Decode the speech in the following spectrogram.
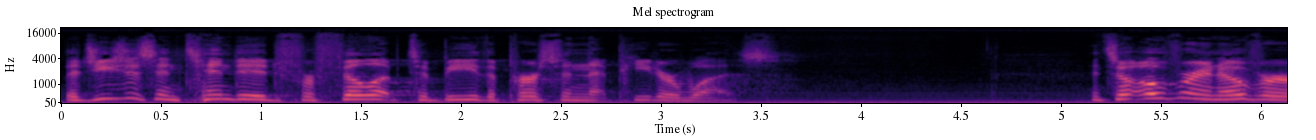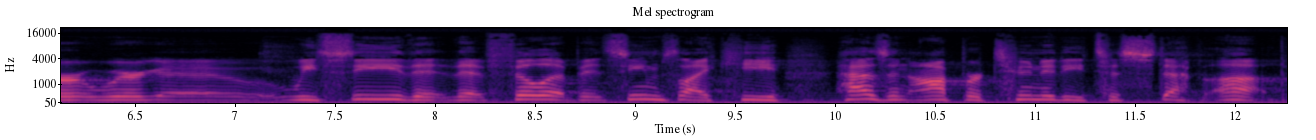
that Jesus intended for Philip to be the person that Peter was. And so over and over, we uh, we see that, that Philip, it seems like he has an opportunity to step up.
